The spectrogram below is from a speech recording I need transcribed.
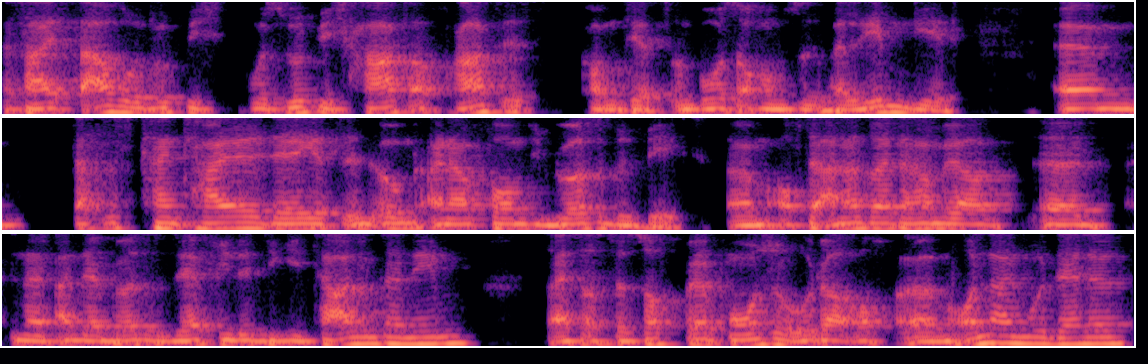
Das heißt, da, wo, wirklich, wo es wirklich hart auf hart ist, kommt jetzt und wo es auch ums Überleben geht, ähm, das ist kein Teil, der jetzt in irgendeiner Form die Börse bewegt. Ähm, auf der anderen Seite haben wir äh, an der Börse sehr viele Digitalunternehmen, sei es aus der Softwarebranche oder auch ähm, Online-Modelle,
